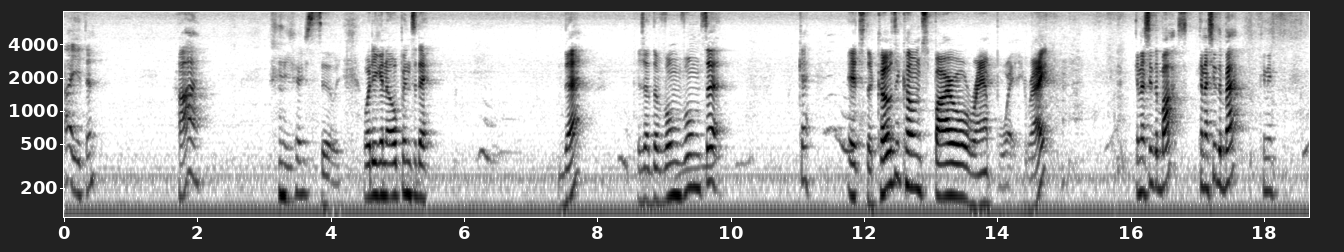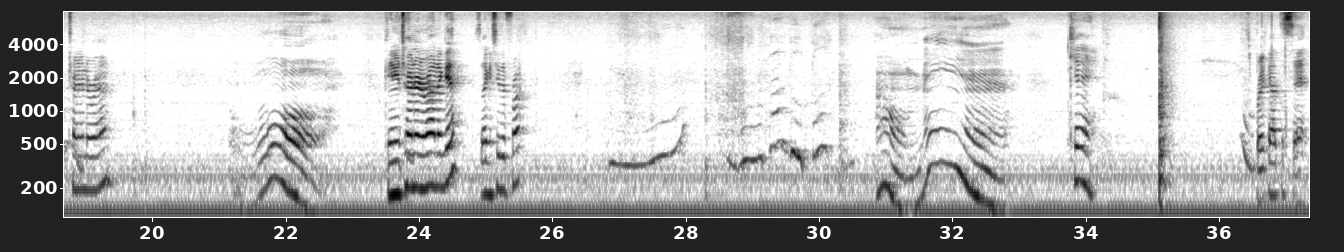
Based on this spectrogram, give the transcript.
Hi, Ethan. Hi. You're silly. What are you going to open today? That? Is that the Vroom Vroom set? Okay. It's the Cozy Cone Spiral Rampway, right? Can I see the box? Can I see the back? Can you turn it around? Oh. Can you turn it around again so I can see the front? Okay. Let's break out the set.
